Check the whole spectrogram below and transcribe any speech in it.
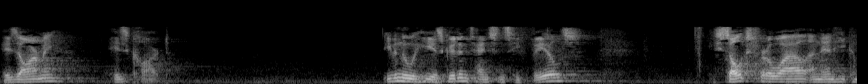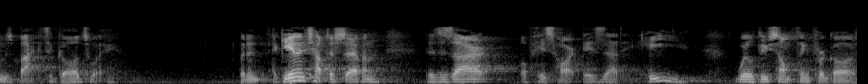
His army, his card. Even though he has good intentions, he fails. He sulks for a while and then he comes back to God's way. But in, again in chapter 7, the desire of his heart is that he will do something for God.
